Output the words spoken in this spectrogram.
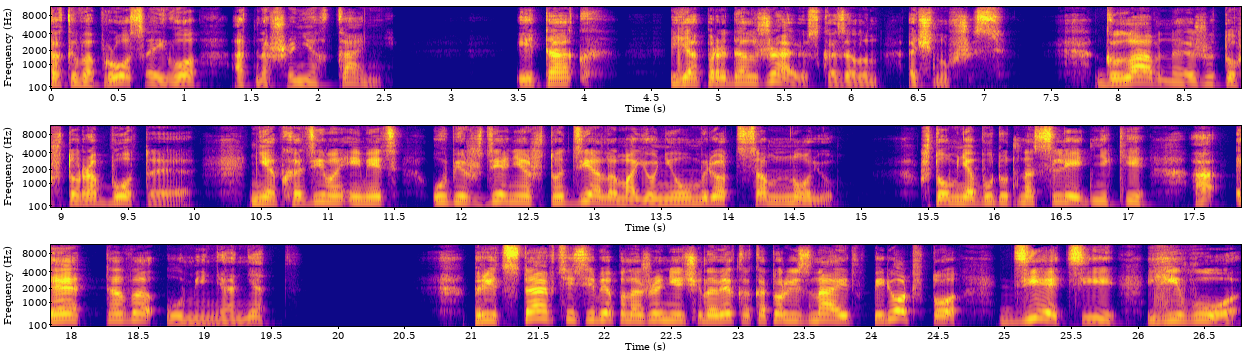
как и вопрос о его отношениях к Анне. «Итак, я продолжаю», — сказал он, очнувшись. «Главное же то, что, работая, необходимо иметь убеждение, что дело мое не умрет со мною, что у меня будут наследники, а этого у меня нет». Представьте себе положение человека, который знает вперед, что дети его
